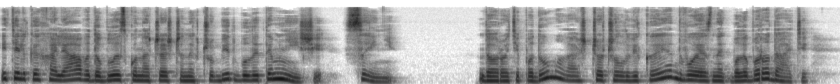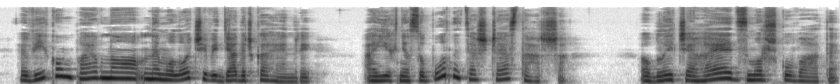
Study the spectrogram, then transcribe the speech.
і тільки халяви до блиску начищених чобіт були темніші, сині. Дороті подумала, що чоловіки, двоє з них були бородаті, віком, певно, не молодші від дядечка Генрі, а їхня супутниця ще старша. Обличчя геть зморшкувате,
